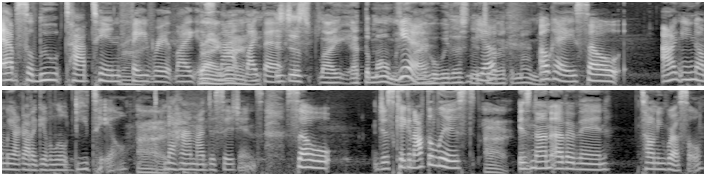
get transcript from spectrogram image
absolute top 10 favorite. Like it's right, not right. like that. It's just like at the moment. Yeah. who we listening Yep. to at the moment. Okay, so I you know me, I gotta give a little detail right. behind my decisions. So just kicking off the list right. is none other than Tony Russell.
